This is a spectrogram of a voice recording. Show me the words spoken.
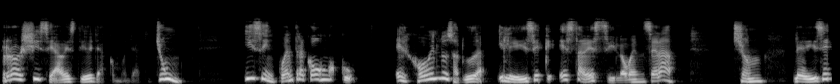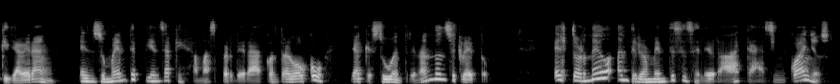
Roshi se ha vestido ya como Jackie Chun y se encuentra con Goku. El joven lo saluda y le dice que esta vez sí lo vencerá. Chun le dice que ya verán. En su mente piensa que jamás perderá contra Goku, ya que estuvo entrenando en secreto. El torneo anteriormente se celebraba cada cinco años,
